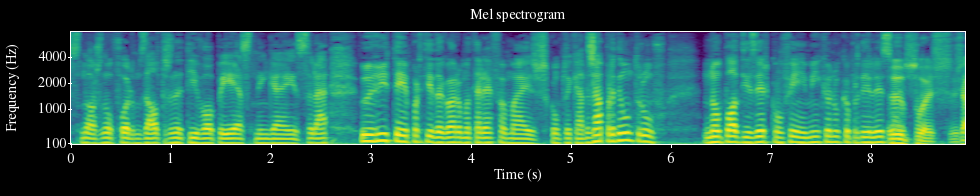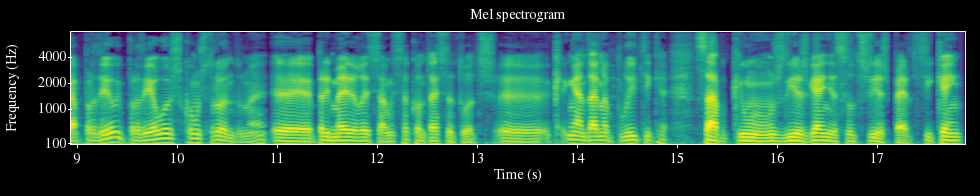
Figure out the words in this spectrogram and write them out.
se nós não formos a alternativa ao PS, ninguém será. O Rio tem a partir de agora uma tarefa mais complicada. Já perdeu um trunfo. Não pode dizer, confia em mim, que eu nunca perdi eleições. pois, já perdeu e perdeu-as com estrondo, não é? A primeira eleição, isso acontece a todos. Quem anda na política sabe que uns dias ganha-se, outros dias perde-se. E quem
